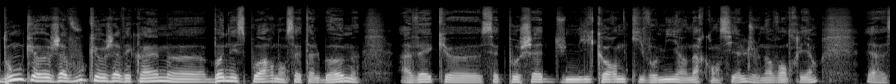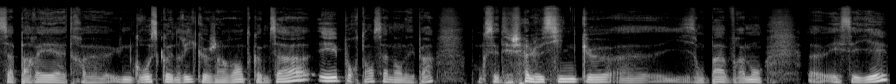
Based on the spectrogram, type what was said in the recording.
Donc euh, j'avoue que j'avais quand même euh, bon espoir dans cet album, avec euh, cette pochette d'une licorne qui vomit un arc-en-ciel, je n'invente rien, ça paraît être une grosse connerie que j'invente comme ça, et pourtant ça n'en est pas, donc c'est déjà le signe qu'ils n'ont pas vraiment essayé.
